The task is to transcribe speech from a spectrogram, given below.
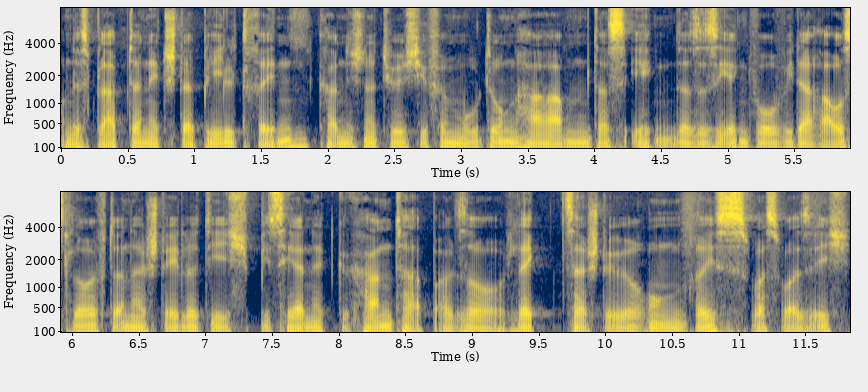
und es bleibt da nicht stabil drin, kann ich natürlich die Vermutung haben, dass, irgend, dass es irgendwo wieder rausläuft an einer Stelle, die ich bisher nicht gekannt habe. Also Leck, Zerstörung, Riss, was weiß ich.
